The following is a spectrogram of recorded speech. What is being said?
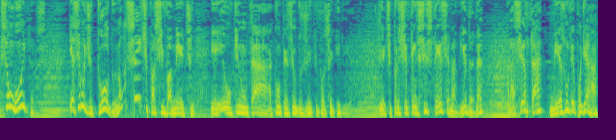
São muitas. E acima de tudo, não aceite passivamente e, o que não está acontecendo do jeito que você queria. A gente precisa ter insistência na vida, né? Para acertar, mesmo depois de errar.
